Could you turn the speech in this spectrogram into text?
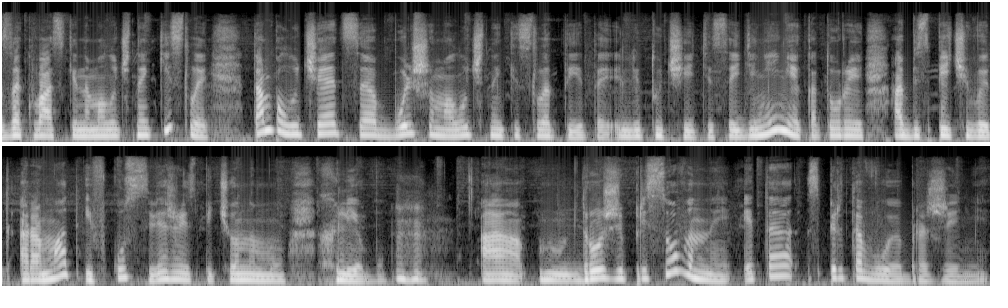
закваске на молочно-кислой, там получается больше молочной кислоты. Это летучие эти соединения, которые обеспечивают аромат и вкус свежеиспеченному хлебу. Мгм. А дрожжи прессованные – это спиртовое брожение.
